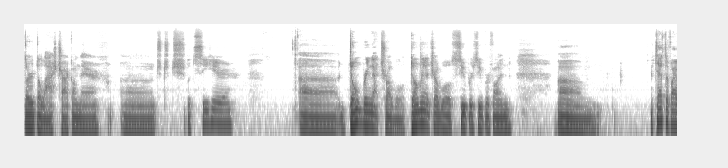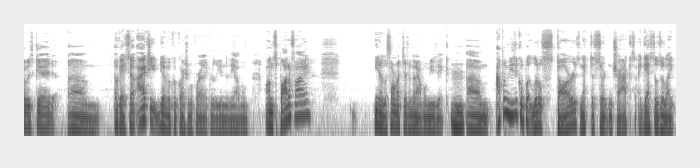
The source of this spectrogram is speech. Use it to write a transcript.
third to last track on there. Uh let's see here. Uh don't bring that trouble. Don't bring that trouble super super fun. Um testify was good. Um okay so i actually do have a quick question before i like really get into the album. On spotify you know the format's different than apple music. Mhm. um apple music will put little stars next to certain tracks. I guess those are like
